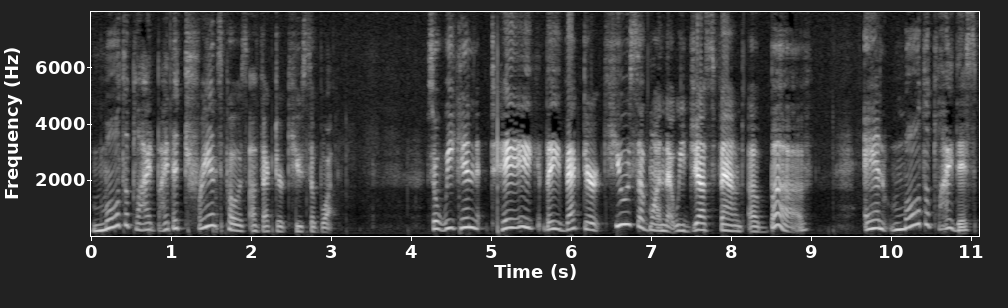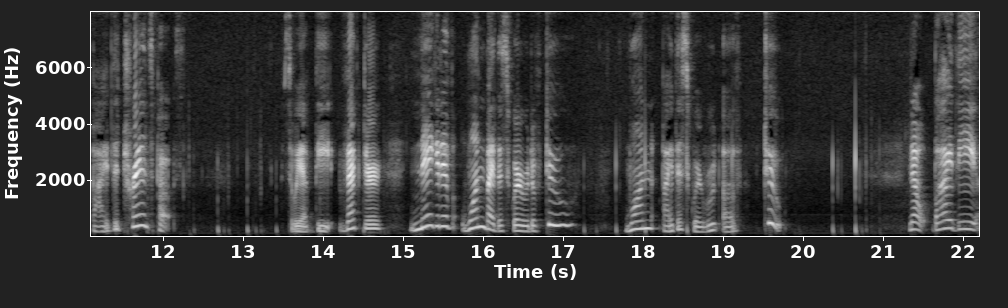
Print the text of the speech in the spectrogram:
multiplied by the transpose of vector q sub 1. So we can take the vector q sub 1 that we just found above and multiply this by the transpose. So we have the vector negative 1 by the square root of 2, 1 by the square root of 2. Now, by the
